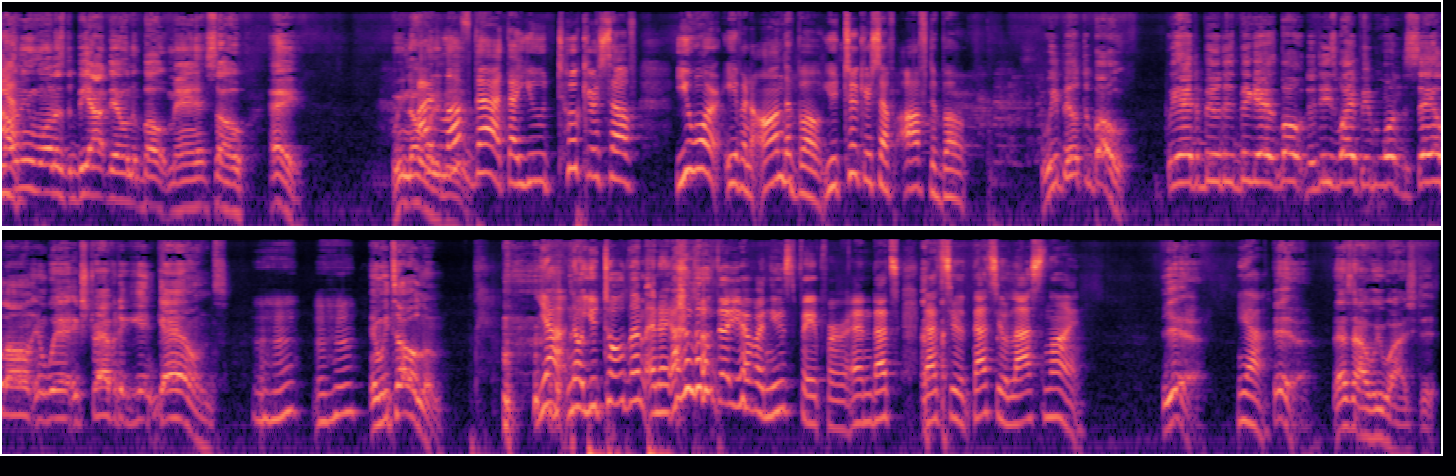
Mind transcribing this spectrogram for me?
I don't even want us to be out there on the boat, man. So hey, we know I love is. that that you took yourself. You weren't even on the boat. You took yourself off the boat. We built the boat. We had to build this big ass boat that these white people wanted to sail on and wear extravagant gowns. Mm-hmm. Mm-hmm. And we told them. Yeah, no, you told them, and I I love that you have a newspaper, and that's that's your that's your last line. Yeah, Yeah. yeah. That's how we watched it.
